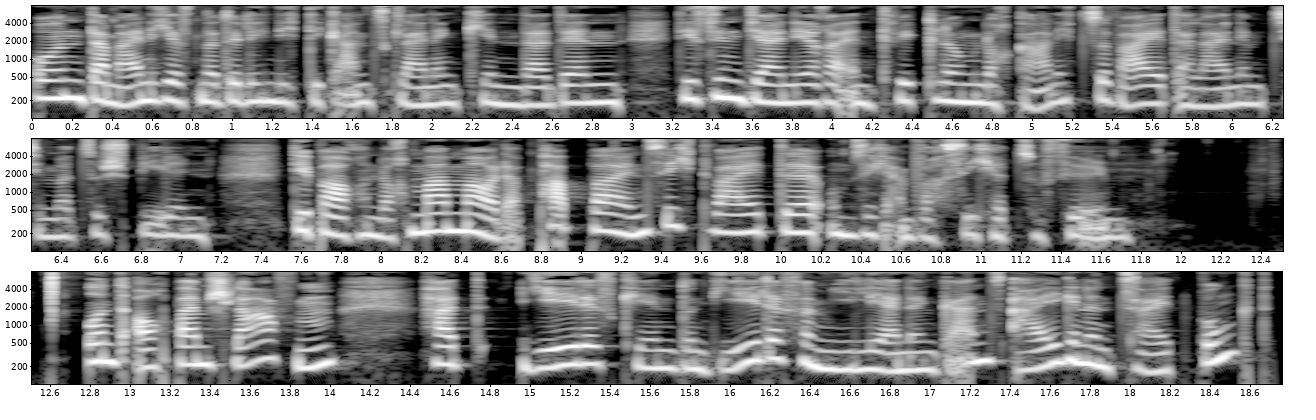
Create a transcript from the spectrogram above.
Und da meine ich jetzt natürlich nicht die ganz kleinen Kinder, denn die sind ja in ihrer Entwicklung noch gar nicht so weit, allein im Zimmer zu spielen. Die brauchen noch Mama oder Papa in Sichtweite, um sich einfach sicher zu fühlen. Und auch beim Schlafen hat jedes Kind und jede Familie einen ganz eigenen Zeitpunkt,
